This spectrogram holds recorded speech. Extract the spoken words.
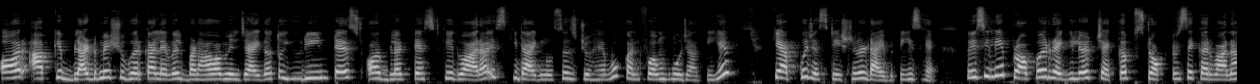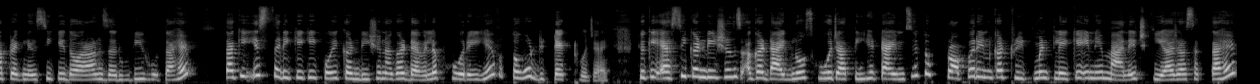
और आपके ब्लड में शुगर का लेवल बढ़ा हुआ मिल जाएगा तो यूरिन टेस्ट और ब्लड टेस्ट के द्वारा इसकी डायग्नोसिस जो है वो कंफर्म हो जाती है कि आपको जेस्टेशनल डायबिटीज़ है। तो इसीलिए प्रॉपर रेगुलर चेकअप्स डॉक्टर से करवाना प्रेगनेंसी के दौरान ज़रूरी होता है, ताकि इस तरीके की कोई कंडीशन अगर डेवलप हो रही है तो वो डिटेक्ट हो जाए। क्योंकि ऐसी कंडीशंस अगर डायग्नोस हो जाती हैं टाइम से तो प्रॉपर इनका ट्रीटमेंट लेके इन्हें मैनेज किया जा सकता है।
